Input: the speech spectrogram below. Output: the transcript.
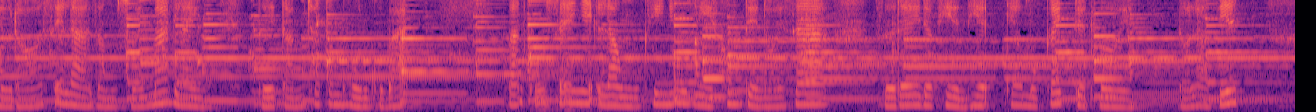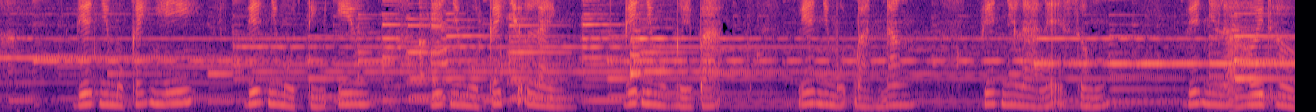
điều đó sẽ là dòng suối mát lành tưới tắm cho tâm hồn của bạn bạn cũng sẽ nhẹ lòng khi những gì không thể nói ra. Giờ đây được hiển hiện theo một cách tuyệt vời, đó là viết. Viết như một cách nghĩ, viết như một tình yêu, viết như một cách chữa lành, viết như một người bạn, viết như một bản năng, viết như là lẽ sống, viết như là hơi thở.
